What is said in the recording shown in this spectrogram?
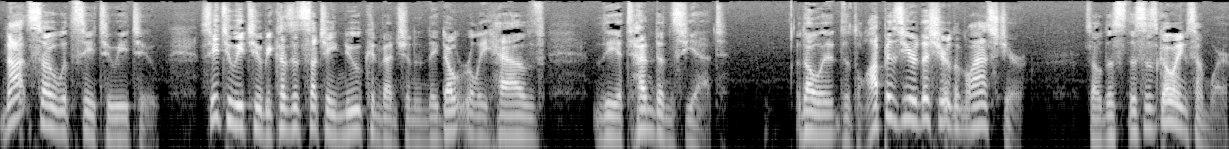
Not so with C2E2. C2E2 because it's such a new convention and they don't really have the attendance yet. Though it's a lot busier this year than last year. So this this is going somewhere.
